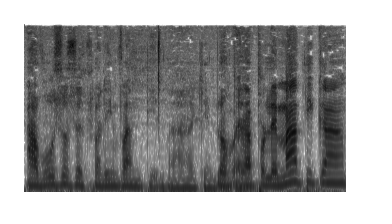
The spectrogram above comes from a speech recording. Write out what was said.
Abuso Sexual Infantil. Ah, qué Lo- importante. la problemática,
